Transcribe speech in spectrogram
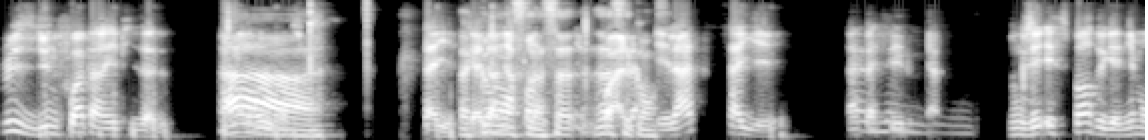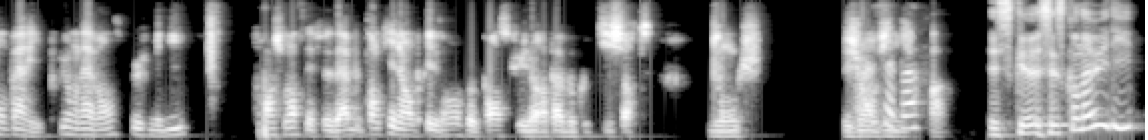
plus d'une fois par épisode. Ah Ça y est, ça commence là, ça, Et là, ça y est, a ah, passé le Donc j'ai espoir de gagner mon pari. Plus on avance, plus je me dis, franchement, c'est faisable. Tant qu'il est en prison, je pense qu'il n'aura pas beaucoup de t-shirts. Donc, j'ai ah, envie. C'est ce qu'on ce qu'on avait dit.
